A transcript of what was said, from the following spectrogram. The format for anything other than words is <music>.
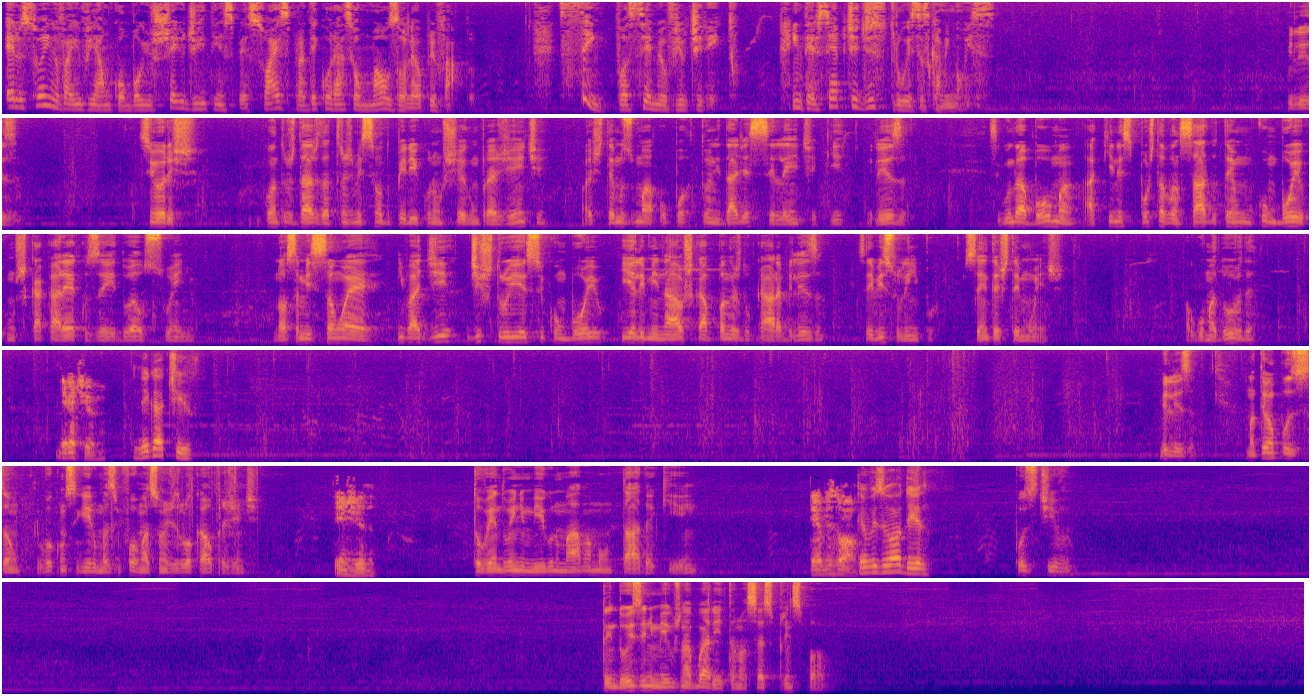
El vai enviar um comboio cheio de itens pessoais para decorar seu mausoléu privado. Sim, você me ouviu direito. Intercepte e destrua esses caminhões. Beleza. Senhores, enquanto os dados da transmissão do perigo não chegam pra gente, nós temos uma oportunidade excelente aqui, beleza? Segundo a Bowman, aqui nesse posto avançado tem um comboio com os cacarecos aí do El. Nossa missão é invadir, destruir esse comboio e eliminar os capangas do cara, beleza? Serviço limpo, sem testemunhas. Alguma dúvida? Negativo. Negativo. Beleza. Mantenha uma posição. Eu vou conseguir umas informações do local pra gente. Entendido. Tô vendo um inimigo numa arma montada aqui, hein? Tem o visual. Tem o visual dele. Positivo. Tem dois inimigos na guarita no acesso principal.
